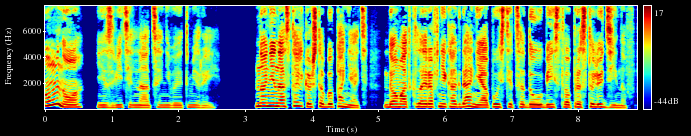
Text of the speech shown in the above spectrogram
«Умно», — язвительно оценивает Мирей. «Но не настолько, чтобы понять, дом от Клэров никогда не опустится до убийства простолюдинов».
